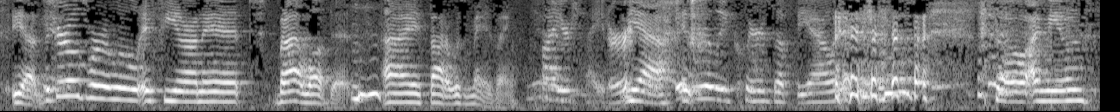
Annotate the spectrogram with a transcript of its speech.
yeah, the Yeah. girls were a little iffy on it, but I loved it. I thought it was amazing. Fire cider. Yeah, It it- really clears up the allergies. so I mean, it was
